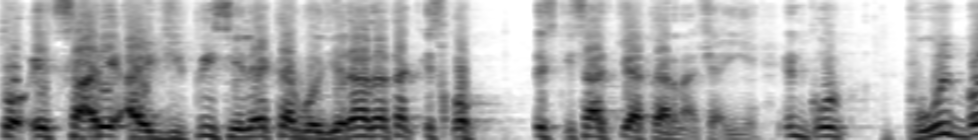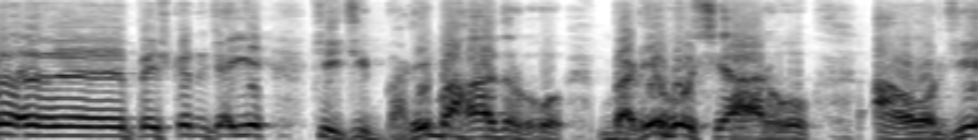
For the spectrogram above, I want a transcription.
तो इस सारे आईजीपी से लेकर वो जिरादा तक इसको इसके साथ क्या करना चाहिए? इनको फूल पेश करने चाहिए कि जी बड़े बहादुर हो, बड़े होशियार हो, और ये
